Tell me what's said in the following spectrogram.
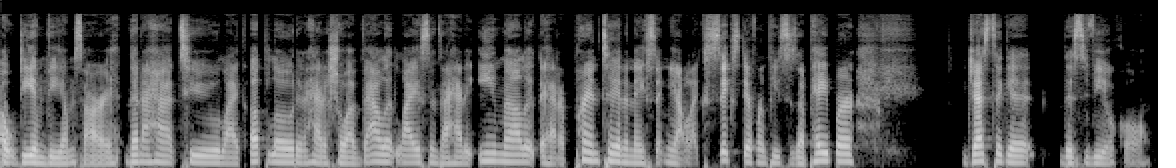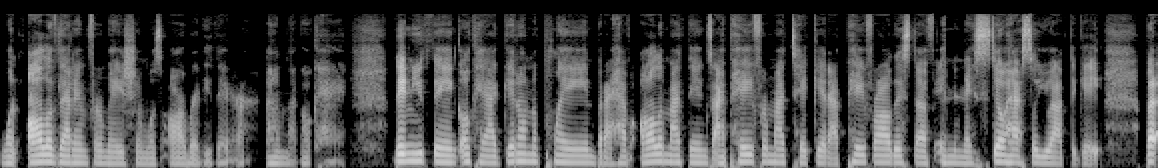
oh DMV, I'm sorry. Then I had to like upload and I had to show a valid license. I had to email it. They had to print it and they sent me out like six different pieces of paper just to get this vehicle when all of that information was already there. And I'm like, okay. Then you think, okay, I get on the plane, but I have all of my things. I pay for my ticket, I pay for all this stuff, and then they still hassle you out the gate. But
